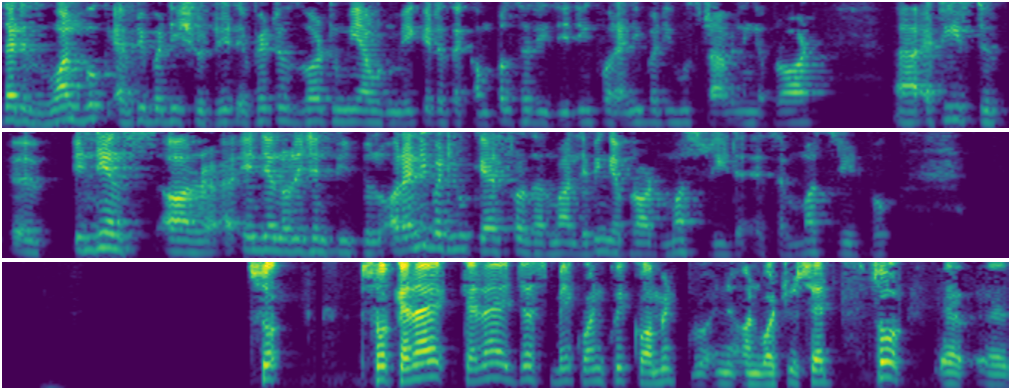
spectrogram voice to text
that is one book everybody should read. If it is were to me i would make it as a compulsory reading for anybody who's traveling abroad uh, at least uh, Indians or uh, Indian origin people or anybody who cares for Dharma living abroad must read. It's a must read book. So, so can I can I just make one quick comment on what you said? So, uh, uh,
